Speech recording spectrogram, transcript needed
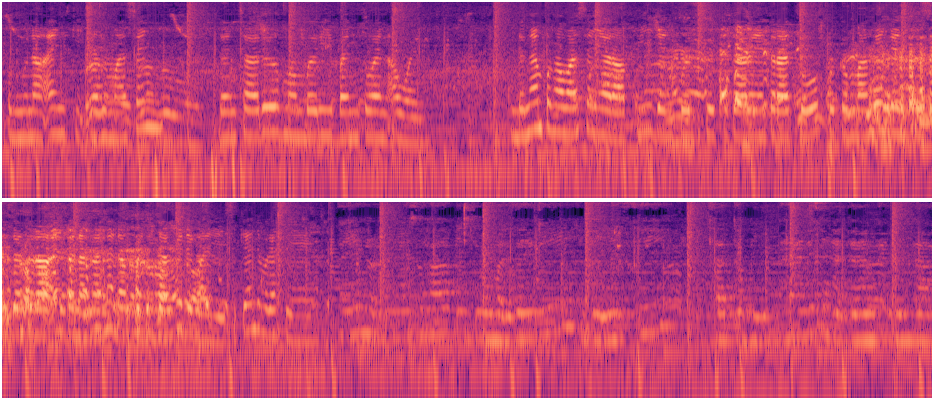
penggunaan kit kecemasan dan cara memberi bantuan awal. Dengan pengawasan yang rapi dan persekitaran yang teratur, perkembangan dan kesejahteraan kanak-kanak dapat dijaga dengan baik. Sekian, terima kasih. 1B. Hari ini saya nak terangkan tentang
